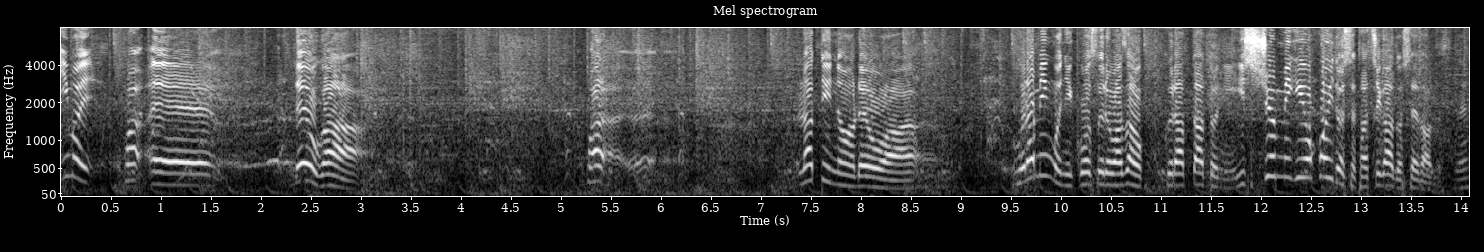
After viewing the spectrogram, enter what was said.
今ファえー、レオがラティのレオはフラミンゴに移行する技を食らった後に一瞬右横移動して立ちガードしてたんですね。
